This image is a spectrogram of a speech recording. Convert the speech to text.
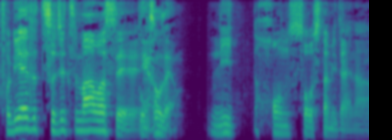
とりあえず辻褄合わせ。いや、そうだよ。に奔走したみたいな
